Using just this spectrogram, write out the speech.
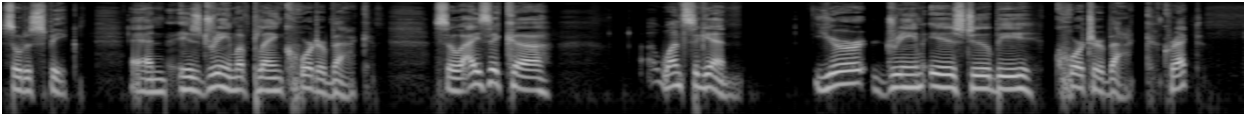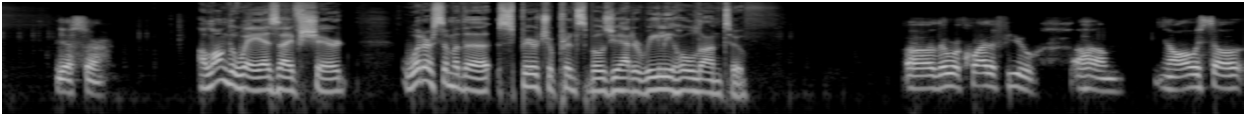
so to speak, and his dream of playing quarterback. So, Isaac, uh, once again, your dream is to be quarterback, correct? Yes, sir. Along the way, as I've shared, what are some of the spiritual principles you had to really hold on to? Uh, there were quite a few. Um, you know, I always tell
